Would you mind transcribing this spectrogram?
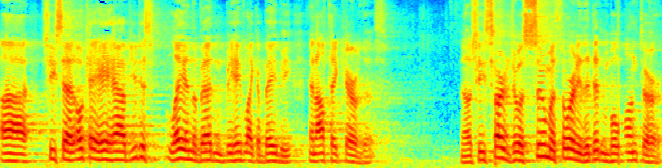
uh, she said, Okay, Ahab, you just lay in the bed and behave like a baby, and I'll take care of this. Now, she started to assume authority that didn't belong to her.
